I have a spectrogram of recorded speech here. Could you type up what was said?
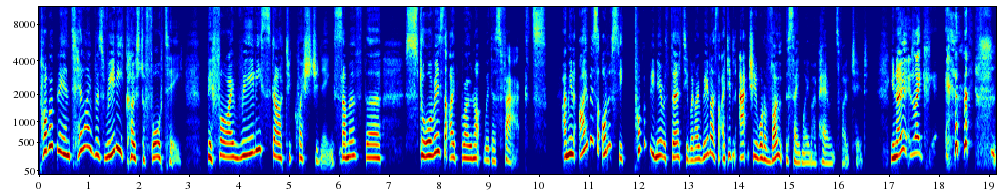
probably until I was really close to 40 before I really started questioning some of the stories that I'd grown up with as facts. I mean, I was honestly probably nearer 30 when I realized that I didn't actually want to vote the same way my parents voted. You know, like, and,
